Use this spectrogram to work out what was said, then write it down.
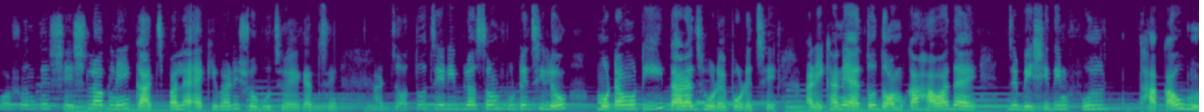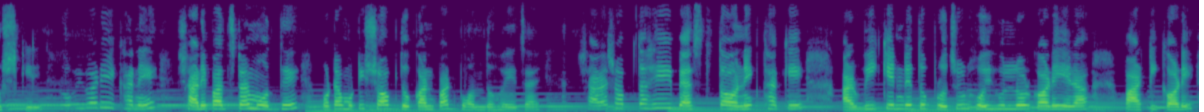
বসন্তের শেষ লগ্নে গাছপালা একেবারে সবুজ হয়ে গেছে। আর যত চেরি ব্লসম ফুটেছিল, মোটামুটি তারা ঝরে পড়েছে। আর এখানে এত দমকা হাওয়া দেয় যে বেশি দিন ফুল থাকাও মুশকিল। রবিবারে এখানে সাড়ে পাঁচটার মধ্যে মোটামুটি সব দোকানপাট বন্ধ হয়ে যায়। সারা সপ্তাহেই ব্যস্ততা অনেক থাকে, আর উইকেন্ডে তো প্রচুর হই হুল্লোড় করে এরা পার্টি করে,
